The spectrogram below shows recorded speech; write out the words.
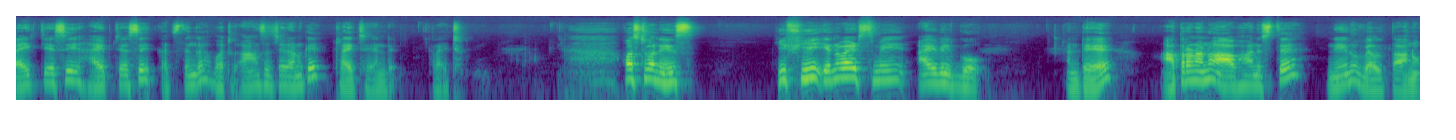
లైక్ చేసి హైప్ చేసి ఖచ్చితంగా వాటికి ఆన్సర్ చేయడానికి ట్రై చేయండి. Right. First one is if he invites me I will go అంటే అతను నన్ను ఆహ్వానిస్తే నేను వెళ్తాను.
